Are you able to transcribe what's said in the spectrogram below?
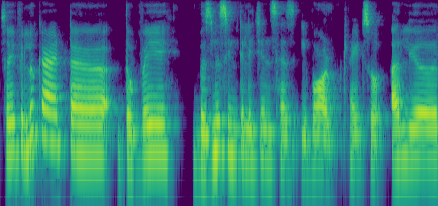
So if you look at uh, the way business intelligence has evolved, right? So earlier,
